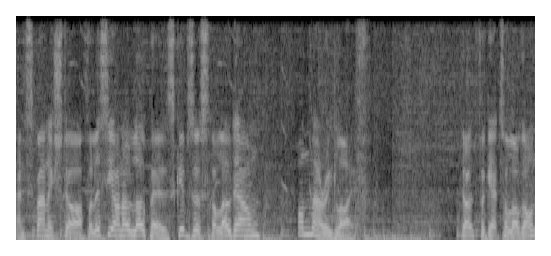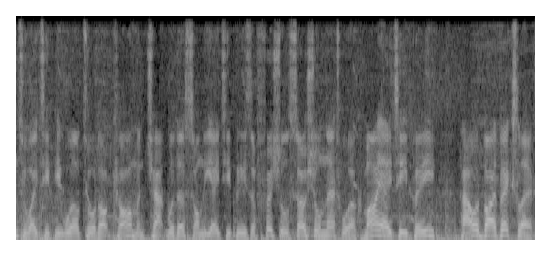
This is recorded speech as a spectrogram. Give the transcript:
And Spanish star Feliciano Lopez gives us the lowdown on married life. Don't forget to log on to ATPWorldTour.com and chat with us on the ATP's official social network, MyATP, powered by Vixlet,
